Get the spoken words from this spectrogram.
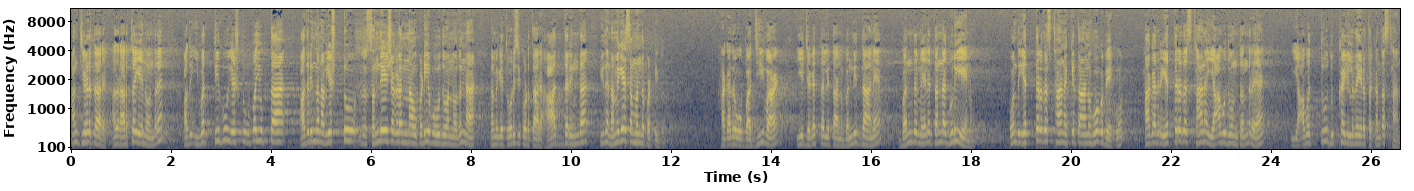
ಅಂತ ಹೇಳ್ತಾರೆ ಅದರ ಅರ್ಥ ಏನು ಅಂದರೆ, ಅದು ಇವತ್ತಿಗೂ ಎಷ್ಟು ಉಪಯುಕ್ತ, ಅದರಿಂದ ನಾವು ಎಷ್ಟು ಸಂದೇಶಗಳನ್ನು ನಾವು ಪಡೆಯಬಹುದು ಅನ್ನೋದನ್ನು ನಮಗೆ ತೋರಿಸಿಕೊಡ್ತಾರೆ. ಆದ್ದರಿಂದ ಇದು ನಮಗೆ ಸಂಬಂಧಪಟ್ಟಿದ್ದು. ಹಾಗಾದ್ರೆ ಒಬ್ಬ ಜೀವ ಈ ಜಗತ್ತಲ್ಲಿ ತಾನು ಬಂದಿದ್ದಾನೆ, ಬಂದ ಮೇಲೆ ತನ್ನ ಗುರಿ ಏನು? ಒಂದು ಎತ್ತರದ ಸ್ಥಾನಕ್ಕೆ ತಾನು ಹೋಗಬೇಕು. ಹಾಗಾದ್ರೆ ಎತ್ತರದ ಸ್ಥಾನ ಯಾವುದು ಅಂತಂದರೆ ಯಾವತ್ತೂ ದುಃಖ ಇಲ್ಲದೆ ಇರತಕ್ಕಂಥ ಸ್ಥಾನ.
